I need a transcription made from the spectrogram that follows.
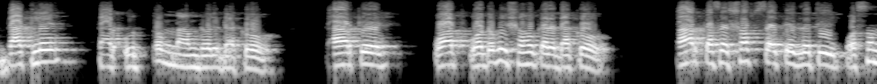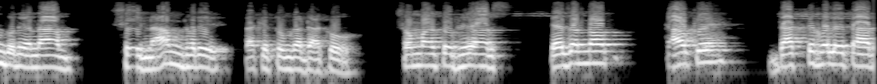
ডাকলে তার উত্তম নাম ধরে ডাকো, তারকে পদ, পদবী সহকারে ডাকো। তার কাছে সবচাইতে যেটি পছন্দনীয় নাম, সেই নাম ধরে তাকে তোমরা ডাকো। সম্মানিত ভিউয়ার্স এজন্য কাউকে ডাকতে হলে তার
